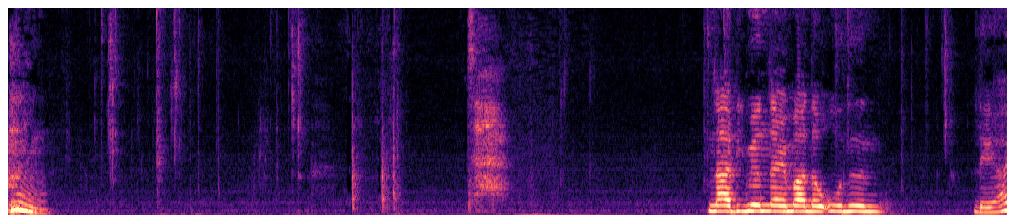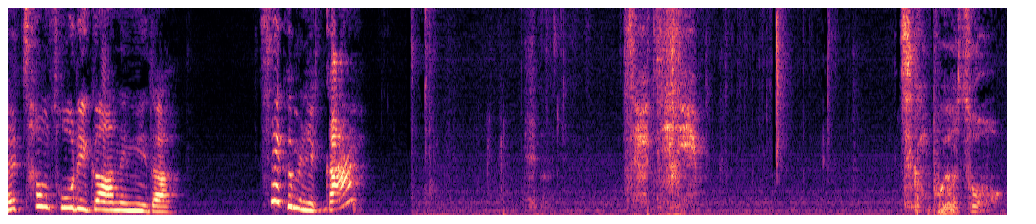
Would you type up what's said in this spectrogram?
날이면 날마다 오는 레알 참 소리가 아닙니다. 지금일까? 제디님, 지금 보여줘.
